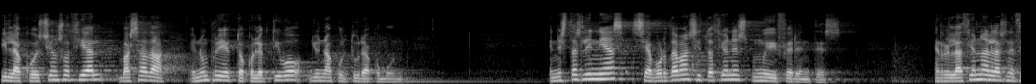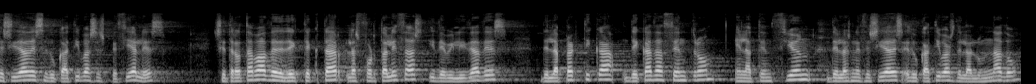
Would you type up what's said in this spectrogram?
y la cohesión social basada en un proyecto colectivo y una cultura común. En estas líneas se abordaban situaciones muy diferentes. En relación a las necesidades educativas especiales, se trataba de detectar las fortalezas y debilidades de la práctica de cada centro en la atención de las necesidades educativas del alumnado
